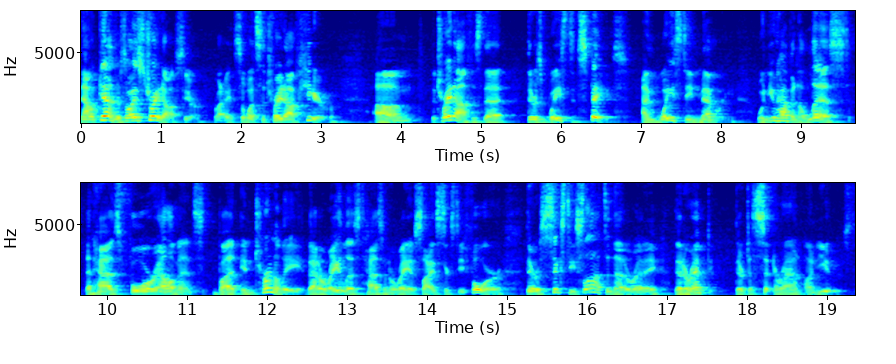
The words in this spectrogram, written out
Now, again, there's always trade-offs here, right? So what's the trade-off here? Um, the trade-off is that there's wasted space. I'm wasting memory when you have in a list that has four elements, but internally that array list has an array of size 64, there are 60 slots in that array that are empty. They're just sitting around unused.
